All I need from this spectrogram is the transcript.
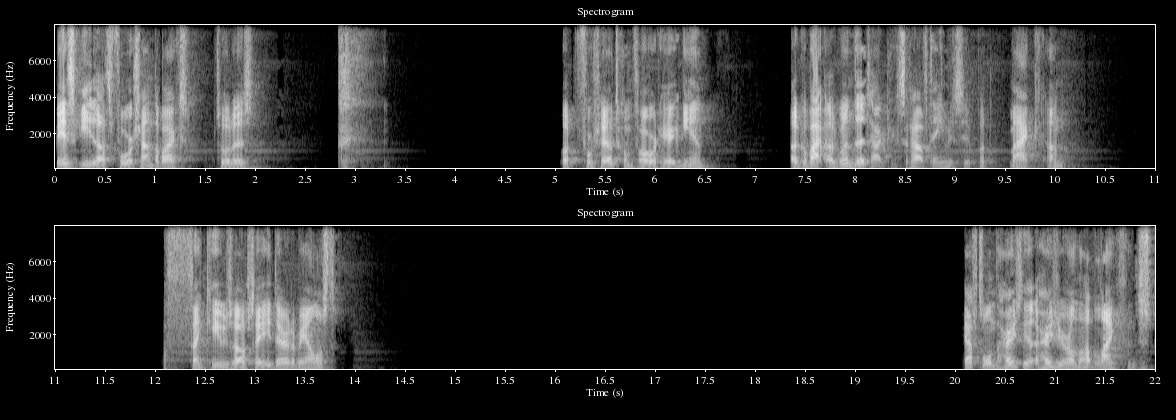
basically that's four centre backs, so it is. but Forsell to come forward here again. I'll go back I'll go into the tactics at half time to see but Mac and I think he was offside there to be honest. You have to wonder how's he how's he run that length and just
